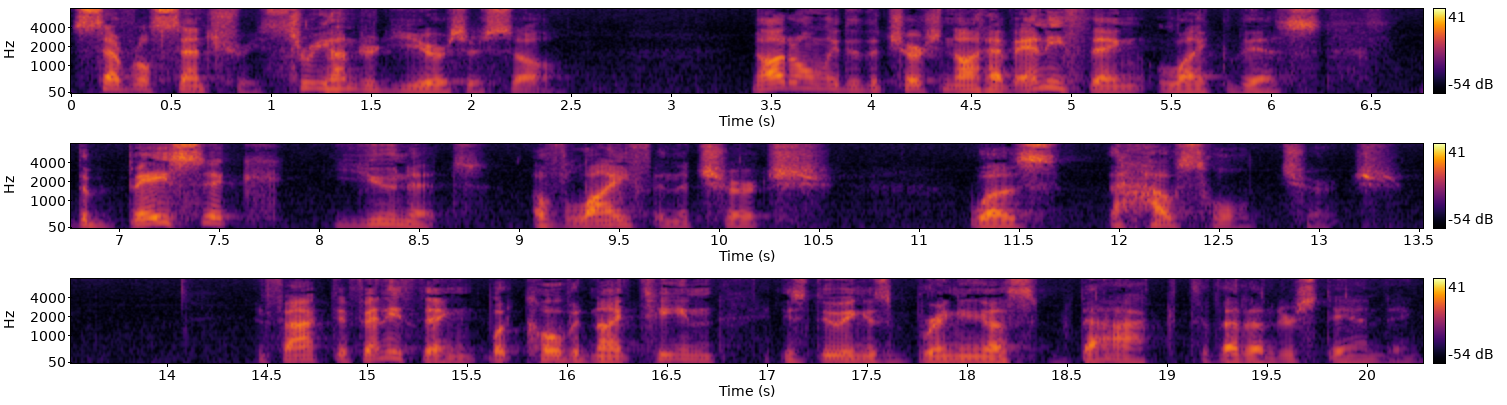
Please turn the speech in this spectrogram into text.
several centuries, 300 years or so, not only did the church not have anything like this, the basic unit of life in the church was the household church. In fact, if anything, what COVID 19 is doing is bringing us back to that understanding.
